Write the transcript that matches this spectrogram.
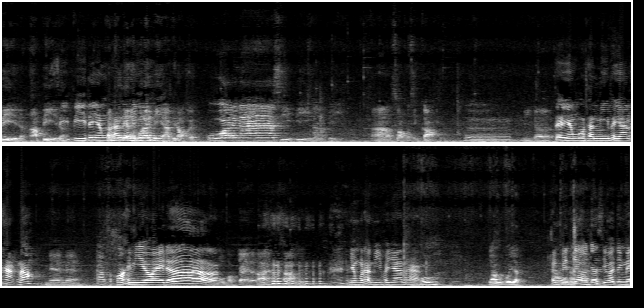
ปีเด้อห้าปีเด้สี่อปีแต่ยังคันทันที่เรียนในกรณีอะพี่น้องเลยกลัวเลยนะสี่ปีห้าปีอ่าสองพันสิบเก้าอืมนี่ก็แต่ยังบ่ทันมีพยานหักเนาะแมนแมนอะก็ขอให้มีไว้เด้อโอ้ขอบใจแล้วหลายเช้าเลยยังบ่ทันมีพยานหักโอ้เราบ่อยากคันเป็นเจ้าเจ้าสิว่าจังได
